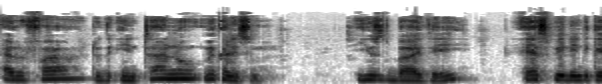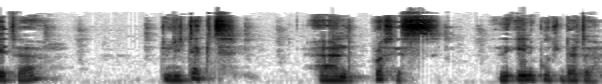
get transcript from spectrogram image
I refer to the internal mechanism used by the airspeed indicator to detect and process the input data.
